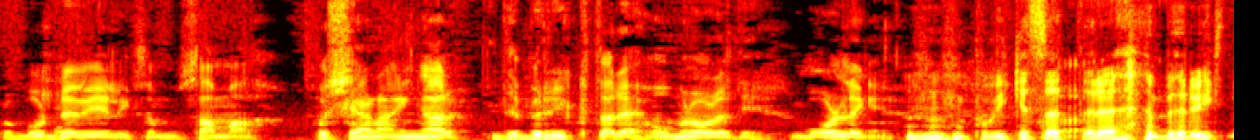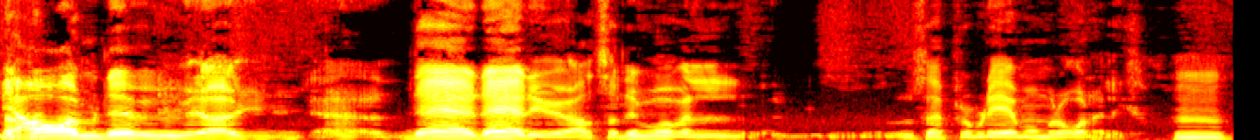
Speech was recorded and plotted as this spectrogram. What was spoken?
Då bodde vi liksom samma på Tjärna Ängar, det beryktade området i Borlänge. På vilket sätt är det beryktat? Ja, men det, det, är, det är det ju. Alltså det var väl så här problemområde liksom. Mm.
